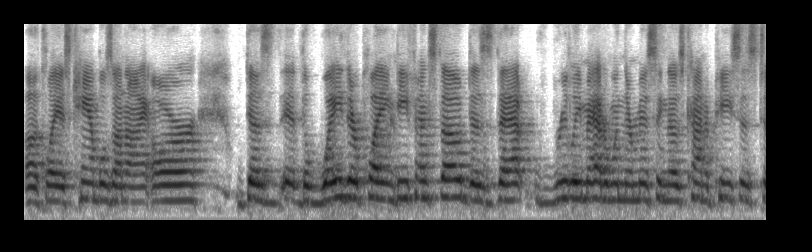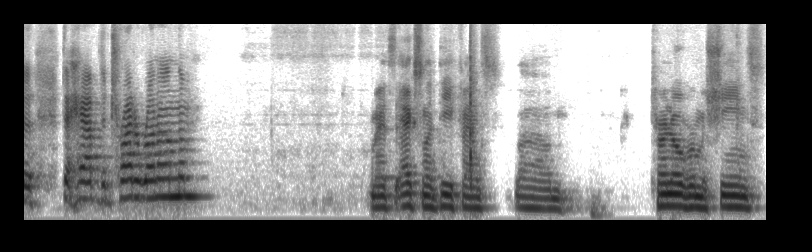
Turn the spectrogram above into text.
Uh, Calais Campbell's on IR. Does the way they're playing defense though? Does that really matter when they're missing those kind of pieces to to have to try to run on them? I mean, it's excellent defense. Um, turnover machines.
